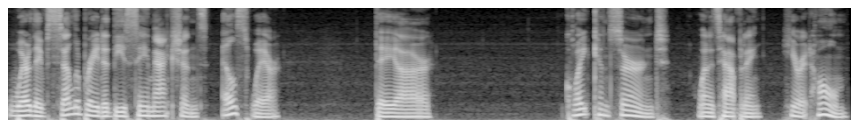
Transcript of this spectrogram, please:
where they've celebrated these same actions elsewhere, they are quite concerned when it's happening here at home.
